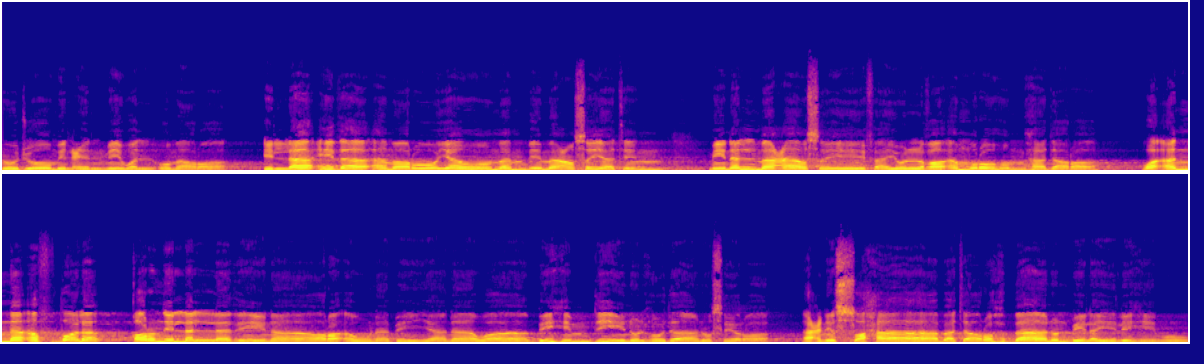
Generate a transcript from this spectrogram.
نجوم العلم والأمراء إلا إذا أمروا يوما بمعصية من المعاصي فيلغى أمرهم هدرا. وأن أفضل قرن للذين رأوا نبينا وبهم دين الهدى نصرا. أعني الصحابة رهبان بليلهم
